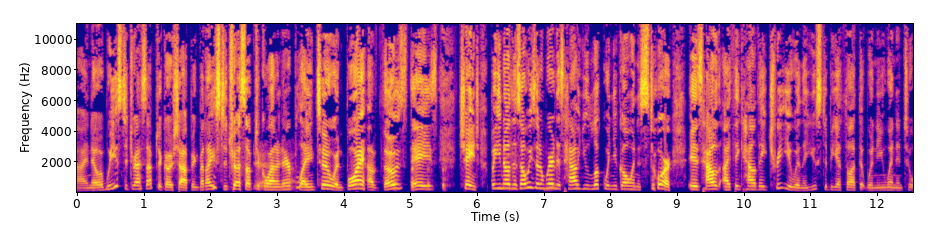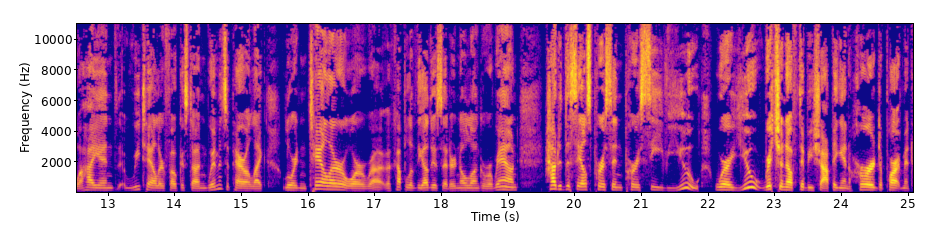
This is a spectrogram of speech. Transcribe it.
I know. We used to dress up to go shopping, but I used to dress up to yeah, go on an yeah. airplane too. And boy, have those days changed. But you know, there's always an awareness how you look when you go in a store is how I think how they treat you. And there used to be a thought that when you went into a high end retailer focused on women's apparel like Lord and Taylor or uh, a couple of the others that are no longer around, how did the salesperson perceive you? Were you rich enough to be shopping in her department?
